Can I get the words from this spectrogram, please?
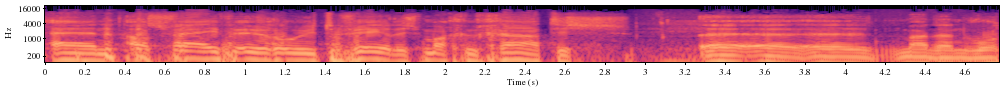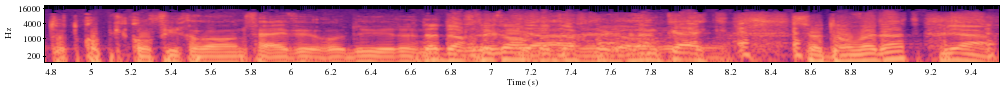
En als 5 euro u te veel is, mag u gratis... eh, maar dan wordt het kopje koffie gewoon 5 euro duurder. Dat dacht ik al, dat Ja, dacht ik al. eh, Kijk, zo doen we dat. Ja.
